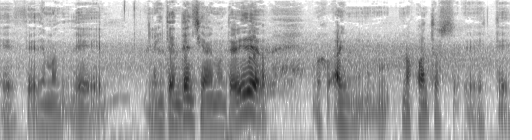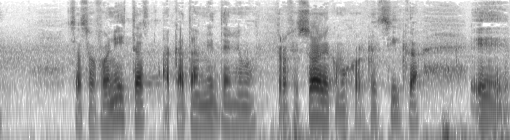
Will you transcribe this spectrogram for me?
este, de, la Intendencia de Montevideo. Hay unos cuantos este, saxofonistas, acá también tenemos profesores como Jorge Sica, eh,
